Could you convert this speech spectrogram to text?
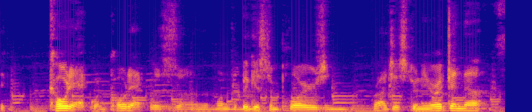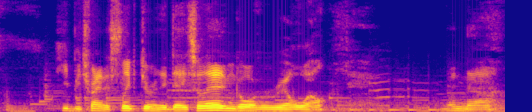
at Kodak when Kodak was one of the biggest employers in Rochester, New York, and he'd be trying to sleep during the day, so that didn't go over real well. Then uh,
